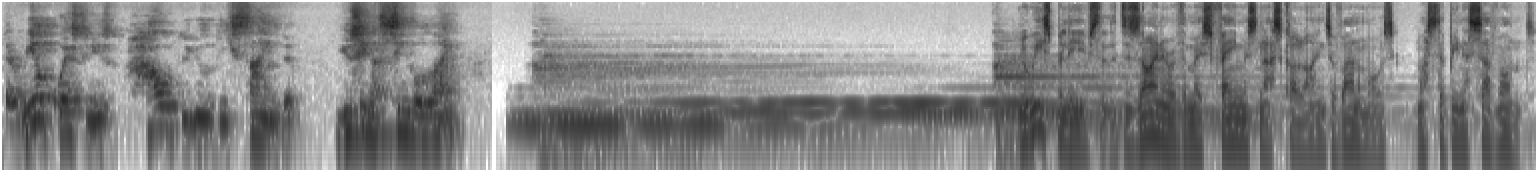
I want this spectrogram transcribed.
The real question is how do you design them using a single line? Luis believes that the designer of the most famous Nazca lines of animals must have been a savant,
